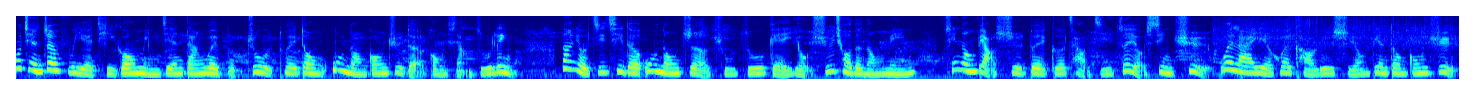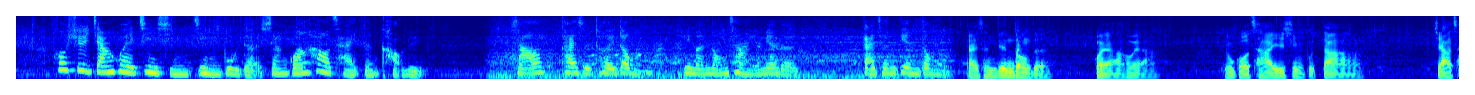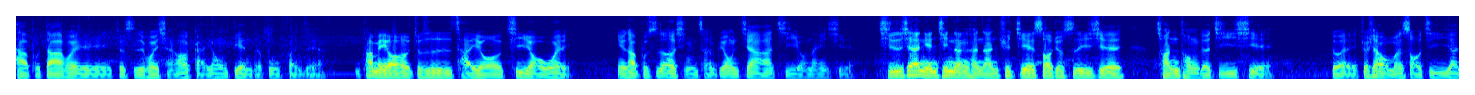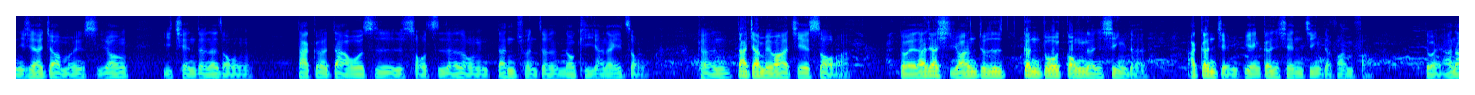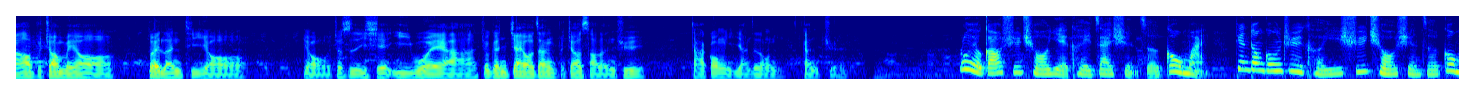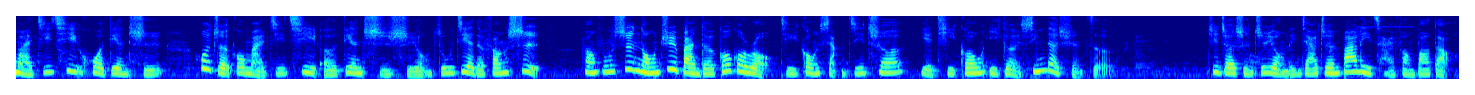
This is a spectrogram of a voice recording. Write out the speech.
目前政府也提供民间单位补助，推动务农工具的共享租赁，让有机器的务农者出租给有需求的农民。青农表示对割草机最有兴趣，未来也会考虑使用电动工具，后续将会进行进一步的相关耗材等考虑。想要开始推动你们农场里面的改成电动，改成电动的，会啊会啊，如果差异性不大。价差不大，会就是会想要改用电的部分这样。它没有就是柴油、汽油味，因为它不是二行程，不用加机油那一些。其实现在年轻人很难去接受，就是一些传统的机械，对，就像我们手机一样，你现在叫我们使用以前的那种大哥大或是手持的那种单纯的 Nokia 那一种，可能大家没办法接受啊。对，大家喜欢就是更多功能性的啊，更简便、更先进的方法。对啊，然后比较没有对人体有有就是一些异味啊，就跟加油站比较少人去打工一样，这种感觉。若有高需求，也可以再选择购买电动工具，可依需求选择购买机器或电池，或者购买机器而电池使用租借的方式，仿佛是农具版的 GoGoRo 及共享机车，也提供一个新的选择。记者沈志勇、林家珍巴黎采访报道。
